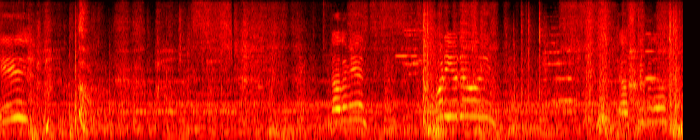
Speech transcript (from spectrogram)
Eh. No, let me in! What are you doing? That was stupid though.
